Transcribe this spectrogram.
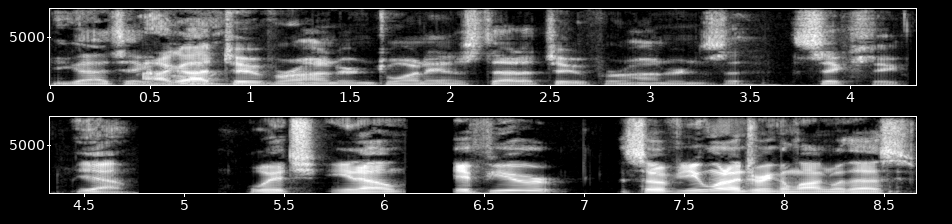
You gotta take. I got on. two for 120 instead of two for 160. Yeah. Which, you know, if you're so if you want to drink along with us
